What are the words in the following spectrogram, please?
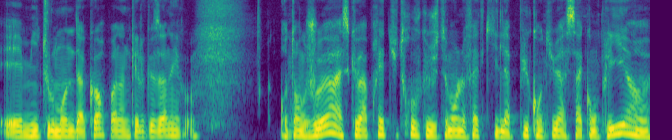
et mis tout le monde d'accord pendant quelques années. En tant que joueur, est-ce que après tu trouves que justement le fait qu'il a pu continuer à s'accomplir euh,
